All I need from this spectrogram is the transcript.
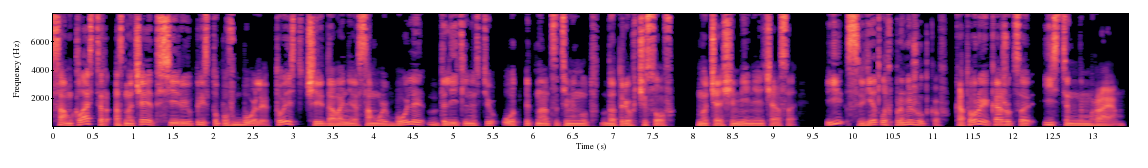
Сам кластер означает серию приступов боли, то есть чередование самой боли длительностью от 15 минут до 3 часов, но чаще менее часа, и светлых промежутков, которые кажутся истинным раем.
